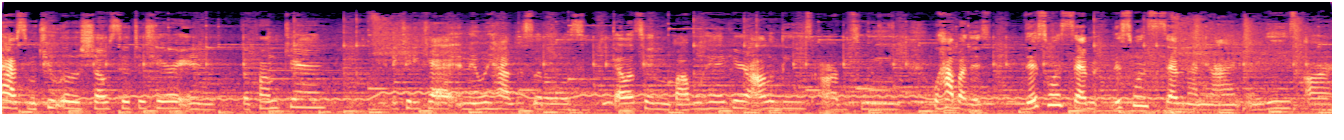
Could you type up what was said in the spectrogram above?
We have some cute little shelf stitches here in the pumpkin, the kitty cat, and then we have this little skeleton bobblehead here. All of these are between, well, how about this? This one's seven, this one's $7.99, and these are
